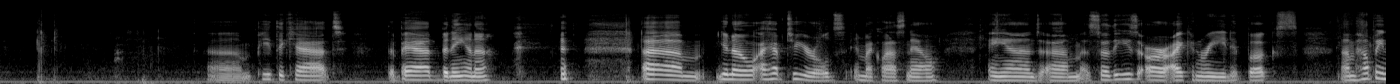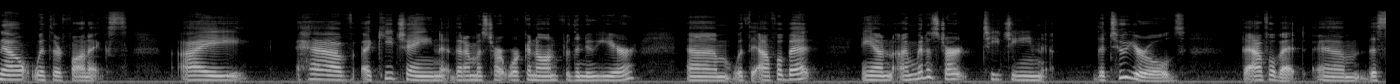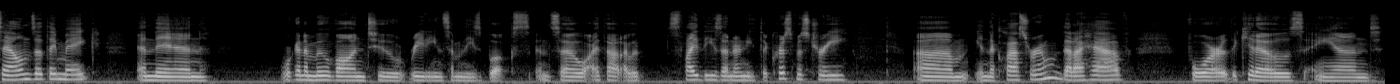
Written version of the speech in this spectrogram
um, Pete the Cat, the bad banana. um, you know, I have two-year-olds in my class now, and um, so these are I Can Read books. I'm helping out with their phonics. I have a keychain that I'm going to start working on for the new year um, with the alphabet. And I'm going to start teaching the two-year-olds the alphabet, um, the sounds that they make, and then we're going to move on to reading some of these books. And so I thought I would slide these underneath the Christmas tree um, in the classroom that I have for the kiddos and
